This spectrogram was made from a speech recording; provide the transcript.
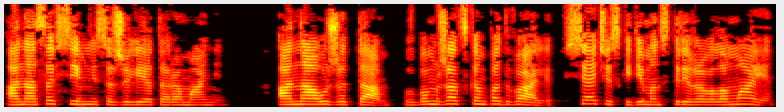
Она совсем не сожалеет о романе. Она уже там, в бомжатском подвале, всячески демонстрировала Майе,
